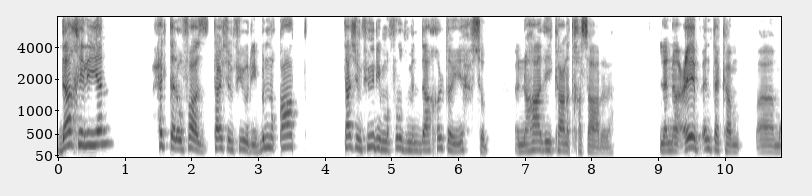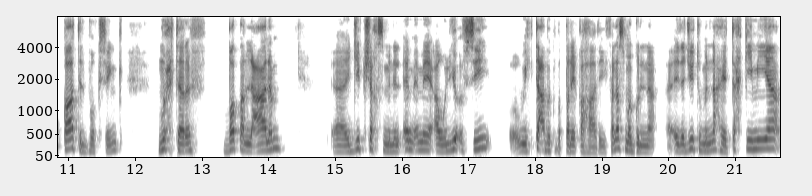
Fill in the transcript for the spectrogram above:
داخليا حتى لو فاز تايسون فيوري بالنقاط تايسون فيوري المفروض من داخلته يحسب انه هذه كانت خسارة له. لأنه عيب أنت كمقاتل boxing محترف بطل العالم آه، يجيك شخص من ال MMA أو ال UFC ويتعبك بالطريقة هذه. فنفس ما قلنا إذا جيتوا من الناحيه التحكيميه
